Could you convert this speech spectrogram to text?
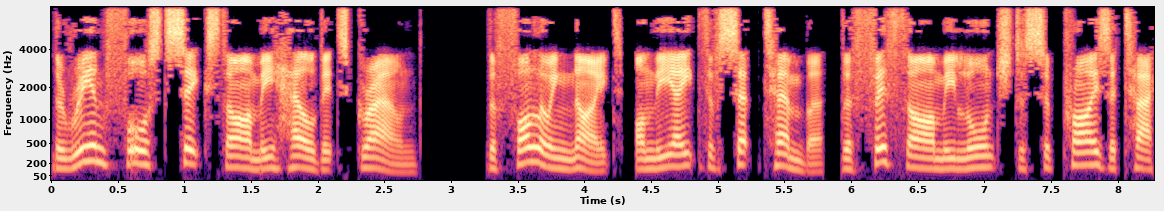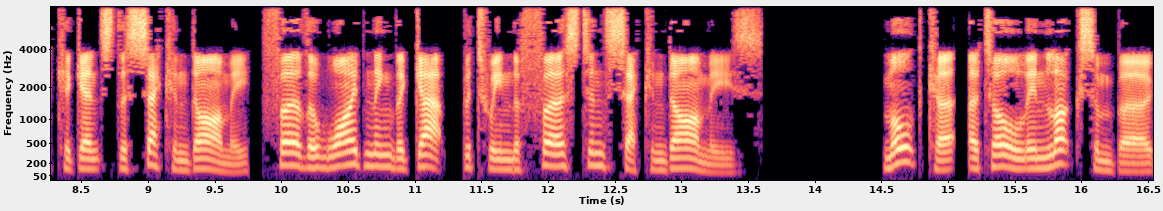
The reinforced Sixth Army held its ground. The following night, on 8 September, the Fifth Army launched a surprise attack against the Second Army, further widening the gap between the First and Second Armies. Moltke, at OHL in Luxembourg,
